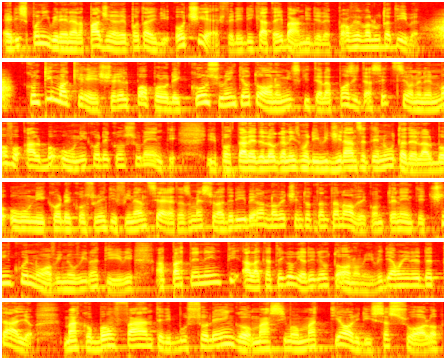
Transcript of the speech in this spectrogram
è disponibile nella pagina del portale di OCF dedicata ai bandi delle prove valutative. Continua a crescere il popolo dei consulenti autonomi iscritti all'apposita sezione del nuovo albo unico dei consulenti. Il portale dell'organismo di vigilanza e tenuta dell'albo unico dei consulenti finanziari ha trasmesso la delibera 989 contenente 5 nuovi nominativi appartenenti alla categoria degli autonomi. Vediamoli nel dettaglio. Marco Bonfante di Bussolengo, Massimo Mattioli di Sassuolo,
